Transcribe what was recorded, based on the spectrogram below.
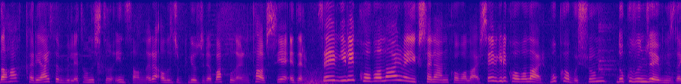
daha kariyer sebebiyle tanıştığı insanlara alıcı gözüyle bakmalarını tavsiye ederim. Sevgili kovalar ve yükselen kovalar, sevgili kovalar bu kavuşum 9. evinizde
